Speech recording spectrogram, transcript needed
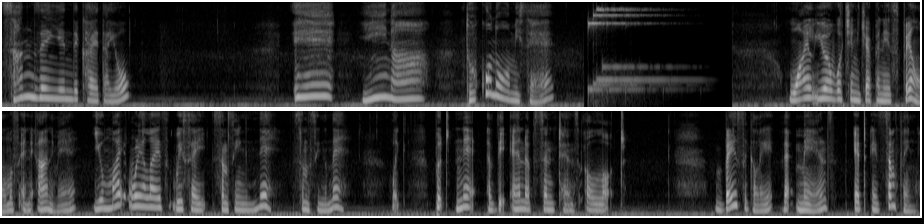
3000円で買えたよ。えー、いいな。どこのお店 While you're watching Japanese films and anime, you might realize we say something ne, something ne, like put ne at the end of sentence a lot. Basically, that means it is something,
